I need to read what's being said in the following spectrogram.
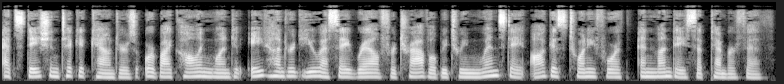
at station ticket counters, or by calling 1 800 USA Rail for travel between Wednesday, August 24th and Monday, September 5th.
